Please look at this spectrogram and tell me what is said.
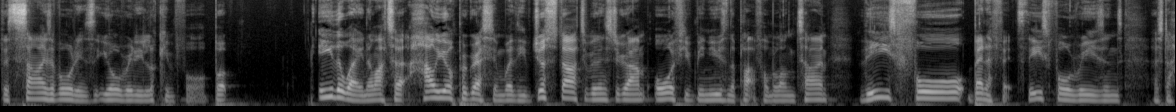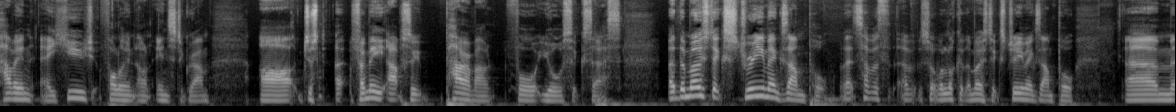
the size of audience that you're really looking for. But Either way, no matter how you're progressing, whether you've just started with Instagram or if you've been using the platform a long time, these four benefits, these four reasons as to having a huge following on Instagram are just, uh, for me, absolute paramount for your success. At the most extreme example, let's have a, a sort of a look at the most extreme example. Um,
